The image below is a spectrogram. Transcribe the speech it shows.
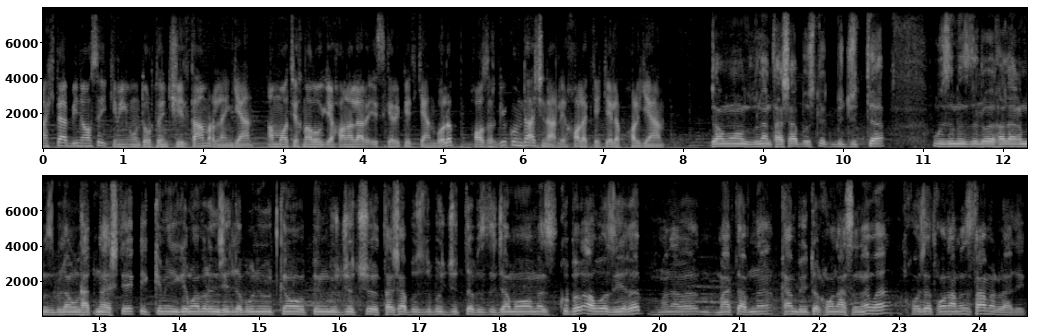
Maktab binosi 2014 yil ta'mirlangan ammo texnologiya xonalari eskirib ketgan bo'lib hozirgi kunda achinarli holatga kelib qolgan. Jamoamiz bilan tashabbuslik budjetda o'zimizni loyihalarimiz bilan qatnashdik. ikki ming yigirma birinchi yilda bo'lib o'tgan open budjet shu tashabbusli budjetda bizni jamoamiz ko'p ovoz yig'ib mana bu maktabni kompyuter xonasini va hojatxonamizni ta'mirladik.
